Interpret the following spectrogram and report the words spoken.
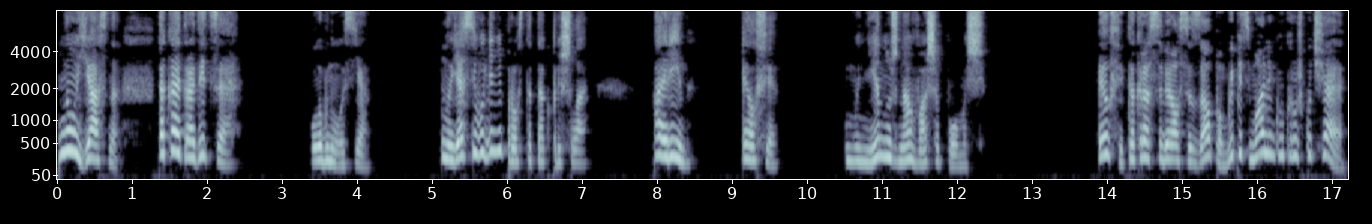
«Ну, ясно, такая традиция», — улыбнулась я. «Но я сегодня не просто так пришла. Айрин, Элфи, мне нужна ваша помощь». Элфи как раз собирался залпом выпить маленькую кружку чая,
